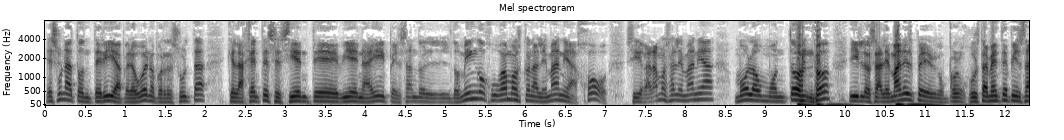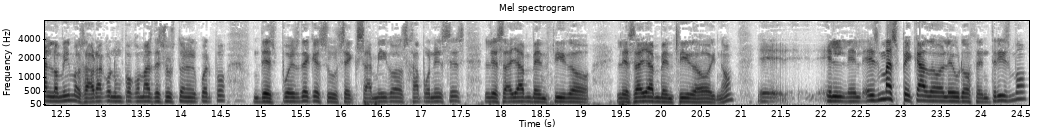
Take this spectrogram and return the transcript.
Es una tontería, pero bueno, pues resulta que la gente se siente bien ahí pensando el domingo jugamos con Alemania, jo, si ganamos Alemania mola un montón, ¿no? Y los alemanes justamente piensan lo mismo, ahora con un poco más de susto en el cuerpo, después de que sus ex amigos japoneses les hayan vencido, les hayan vencido hoy, ¿no? Eh, el, es más pecado el eurocentrismo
